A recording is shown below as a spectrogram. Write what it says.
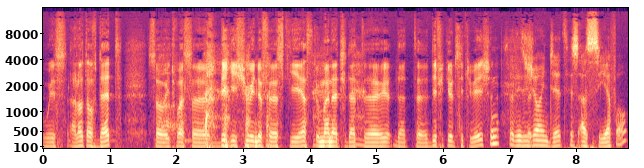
with a lot of debt, so it was a big issue in the first years to manage that uh, that uh, difficult situation. So did you join Zetes as CFO?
